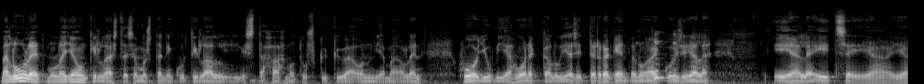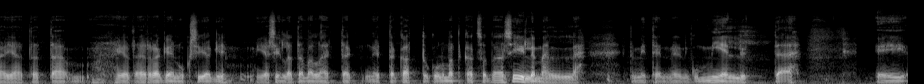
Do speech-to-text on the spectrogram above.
mä luulen, että mulla jonkinlaista semmoista niin kuin tilallista hahmotuskykyä on, ja mä olen huojuvia huonekaluja sitten rakentanut aikuisilla iällä itse ja, ja, ja tota, jotain rakennuksiakin ja sillä tavalla, että, että kattokulmat katsotaan silmällä, että miten ne niin kuin miellyttää. Ei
